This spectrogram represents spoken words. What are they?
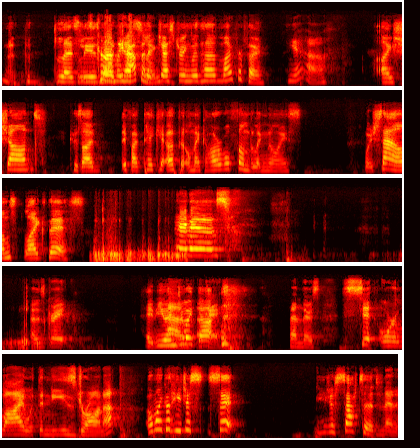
Look at this. Leslie It's is currently happening. gesturing with her microphone. Yeah. I shan't, because I if I pick it up, it'll make a horrible fumbling noise, which sounds like this. There it is. That was great. You Um, enjoyed that. okay. Then there's sit or lie with the knees drawn up. oh my god, he just sit. He just satted. And then,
